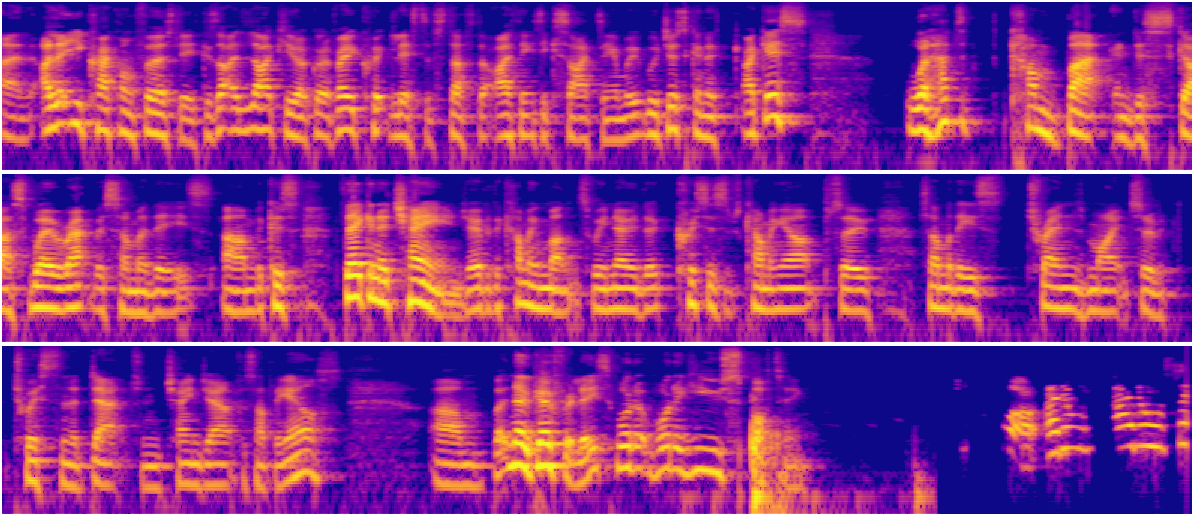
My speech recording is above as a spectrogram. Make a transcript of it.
And I'll let you crack on firstly because I like you. I've got a very quick list of stuff that I think is exciting, and we, we're just going to. I guess we'll have to come back and discuss where we're at with some of these um, because they're going to change over the coming months. We know that Christmas is coming up, so some of these trends might sort of twist and adapt and change out for something else. Um, but no, go for it, Lise. What what are you spotting? What? I'd, I'd also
